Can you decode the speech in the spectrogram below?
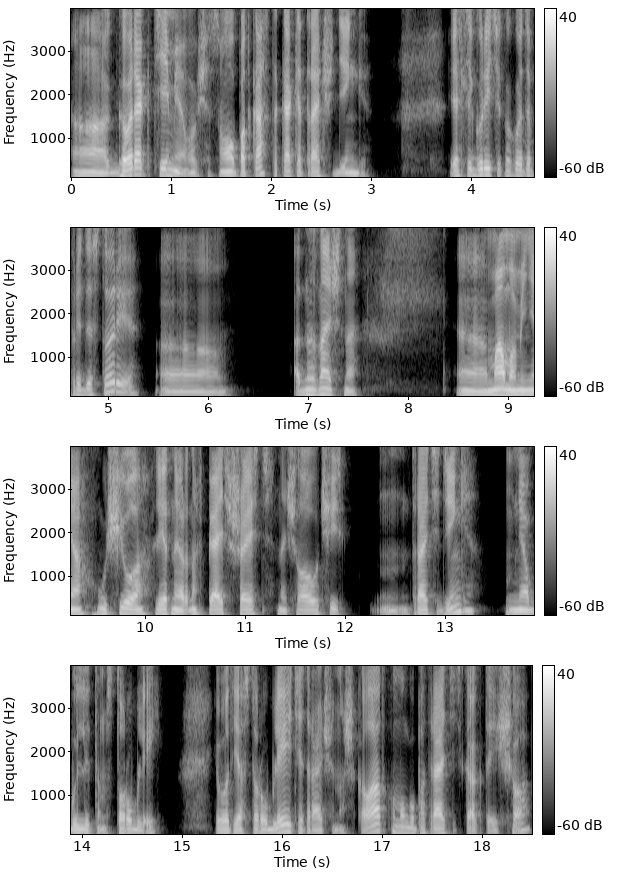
А, говоря к теме вообще самого подкаста, как я трачу деньги. Если говорить о какой-то предыстории, а, однозначно а, мама меня учила лет, наверное, в 5-6, начала учить тратить деньги. У меня были там 100 рублей. И вот я 100 рублей эти трачу на шоколадку, могу потратить как-то еще.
